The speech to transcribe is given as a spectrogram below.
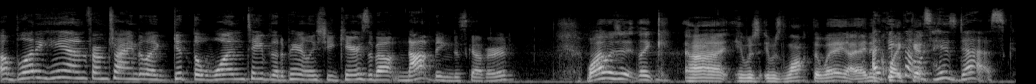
a bloody hand from trying to like get the one tape that apparently she cares about not being discovered. Why was it like uh, it was? It was locked away. I didn't I quite think that get. was his desk.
